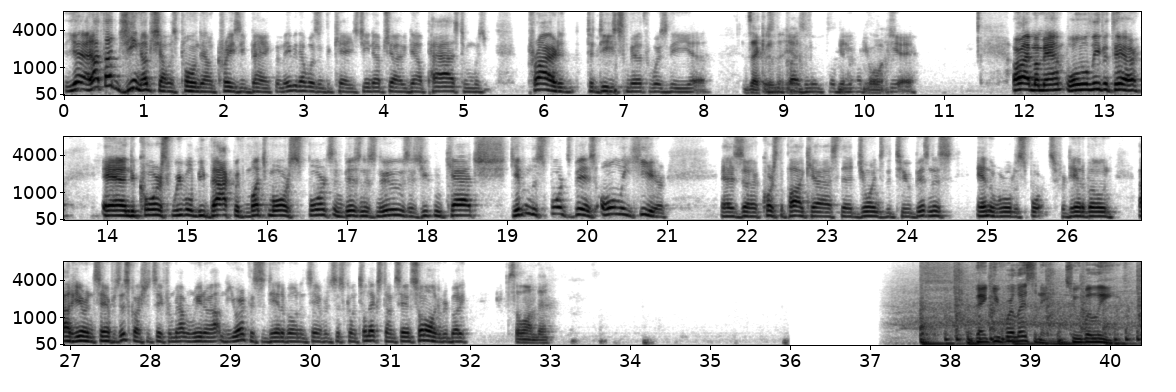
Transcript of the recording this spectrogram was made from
Yeah, and I thought Gene Upshaw was pulling down crazy bank, but maybe that wasn't the case. Gene Upshaw, who now passed and was prior to, to D. Smith, was the uh, executive was the president yeah. of the yeah. All right, my man. Well, we'll leave it there. And of course, we will be back with much more sports and business news as you can catch Given the Sports Biz only here, as uh, of course, the podcast that joins the two business and the world of sports. For Dan Avone out here in San Francisco, I should say, for Matt Marino out in New York, this is Dan Avone in San Francisco. Until next time, saying so long, everybody. So long, Dan. Thank you for listening to Bleav.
